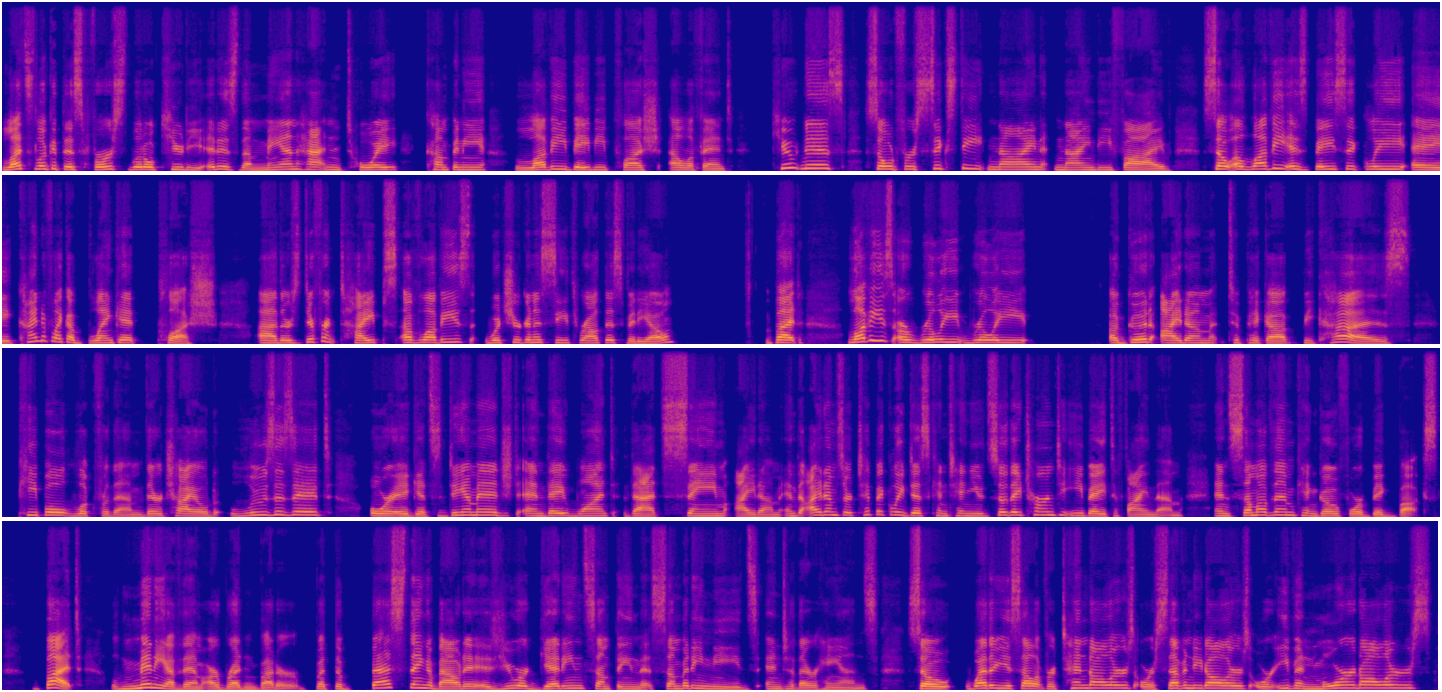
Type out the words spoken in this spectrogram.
Let's look at this first little cutie. It is the Manhattan Toy Company Lovey Baby Plush Elephant cuteness sold for $69.95 so a lovey is basically a kind of like a blanket plush. Uh, there's different types of loveys which you're going to see throughout this video. But loveys are really really a good item to pick up because people look for them. Their child loses it or it gets damaged and they want that same item. And the items are typically discontinued, so they turn to eBay to find them. And some of them can go for big bucks, but many of them are bread and butter. But the best thing about it is you are getting something that somebody needs into their hands. So whether you sell it for $10 or $70 or even more dollars,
